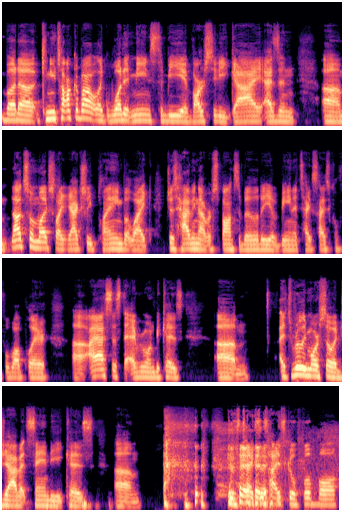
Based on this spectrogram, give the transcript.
but uh, can you talk about like what it means to be a varsity guy, as in um, not so much like actually playing, but like just having that responsibility of being a Texas high school football player? Uh, I ask this to everyone because um, it's really more so a jab at Sandy because um, Texas high school football.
